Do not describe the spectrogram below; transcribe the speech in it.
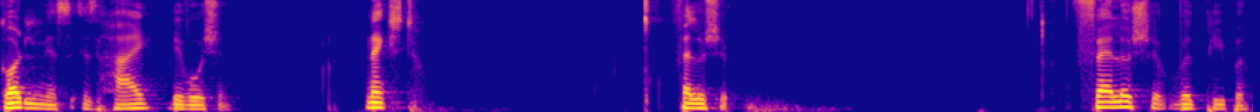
Godliness is high devotion. Next, fellowship. Fellowship with people.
